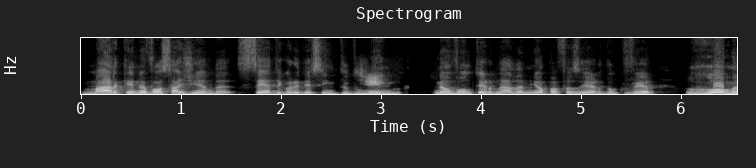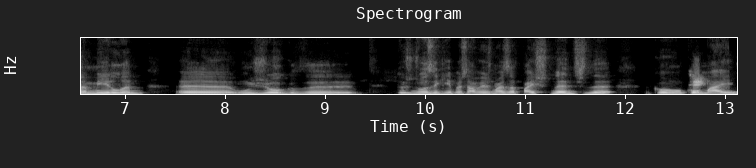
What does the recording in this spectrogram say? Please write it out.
Marquem na vossa agenda, 7h45 de domingo. Sim. Não vão ter nada melhor para fazer do que ver Roma-Milan, uh, um jogo de das duas equipas talvez mais apaixonantes, de, com, com mais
